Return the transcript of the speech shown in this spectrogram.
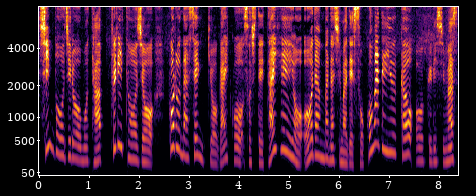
辛坊治郎もたっぷり登場。コロナ選挙外交、そして太平洋横断話までそこまで言うかをお送りします。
